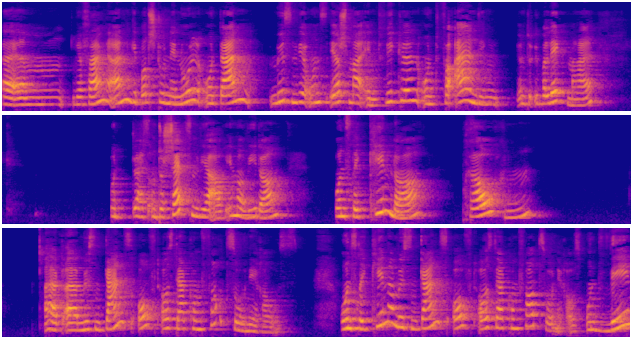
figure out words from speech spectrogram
Ähm, wir fangen an, Geburtsstunde Null, und dann müssen wir uns erstmal entwickeln und vor allen Dingen, und überlegt mal, und das unterschätzen wir auch immer wieder, unsere Kinder brauchen äh, äh, müssen ganz oft aus der Komfortzone raus. Unsere Kinder müssen ganz oft aus der Komfortzone raus. Und wen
